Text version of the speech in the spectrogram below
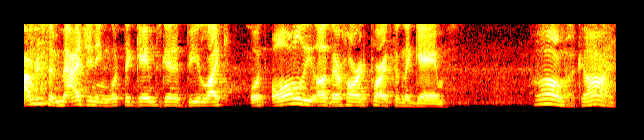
I'm just imagining what the game's gonna be like with all the other hard parts in the game. Oh my god.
